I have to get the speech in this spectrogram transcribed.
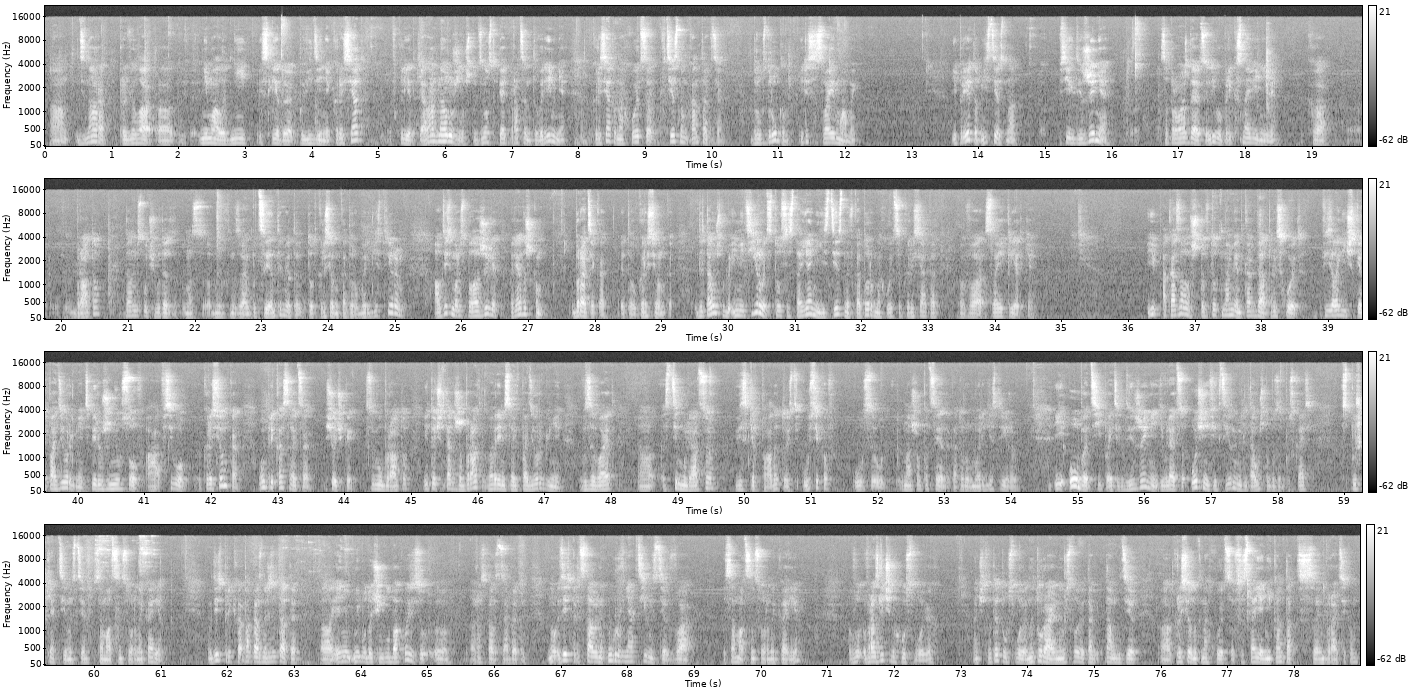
А, Динара провела а, немало дней, исследуя поведение крысят в клетке. Она обнаружила, что 95% времени крысята находятся в тесном контакте друг с другом или со своей мамой. И при этом, естественно, все их движения сопровождаются либо прикосновениями к брату. В данном случае вот этот у нас, мы их называем пациентами, это тот крысенок, которого мы регистрируем. А вот здесь мы расположили рядышком братика этого крысенка, для того, чтобы имитировать то состояние естественное, в котором находятся крысята в своей клетке. И оказалось, что в тот момент, когда происходит физиологическое подергивание, теперь уже не усов, а всего крысенка, он прикасается щечкой к своему брату, и точно так же брат во время своих подергиваний вызывает э, стимуляцию вискерпада, то есть усиков у нашего пациента, которого мы регистрируем. И оба типа этих движений являются очень эффективными для того, чтобы запускать вспышки активности в соматосенсорной коре. Вот здесь показаны результаты, э, я не буду очень глубоко здесь э, рассказывать об этом, но здесь представлены уровни активности в соматосенсорной коре в различных условиях. Значит, вот это условие, натуральные условия, там, где э, крысенок находится в состоянии контакта со своим братиком,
